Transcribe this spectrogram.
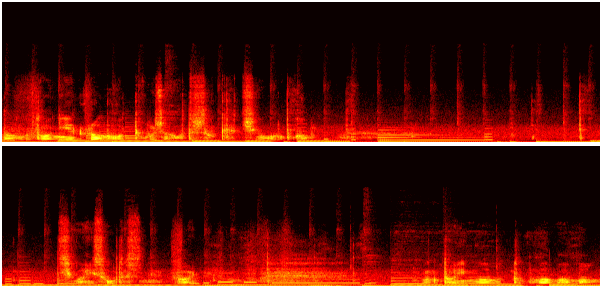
な？なんかダニエル・ラノアってこれじゃなかったでしたっけ？違うのか。違いそうですね。はい。タイムアウト。まあまあまあ。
